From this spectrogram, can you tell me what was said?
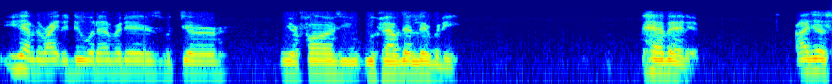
you have the right to do whatever it is with your your funds. You you have that liberty have at it. I just,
